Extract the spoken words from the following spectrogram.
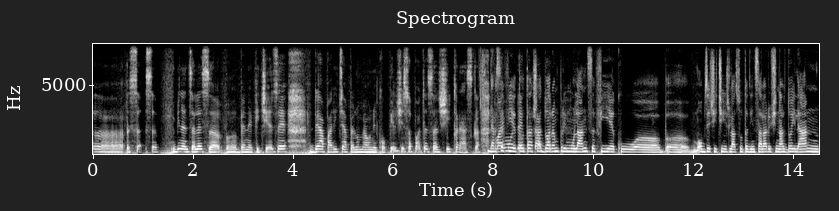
uh, să, să, bineînțeles, să uh, beneficieze de apariția pe lumea unui copil și să poată să-l și crească. Dar mai să fie tot așa, atât... doar în primul an să fie cu uh, uh, 85% din salariu și în al doilea an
